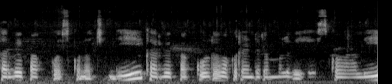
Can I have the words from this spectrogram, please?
కరివేపాకు కోసుకొని వచ్చింది. కరివేపాకు కూడా ఒక రెండు రెమ్మలు వేసేసుకోవాలి.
